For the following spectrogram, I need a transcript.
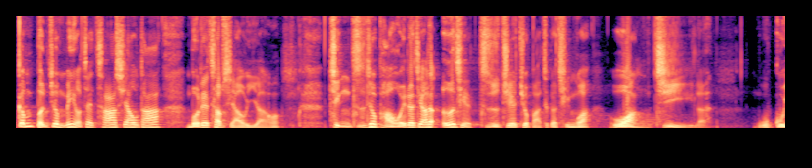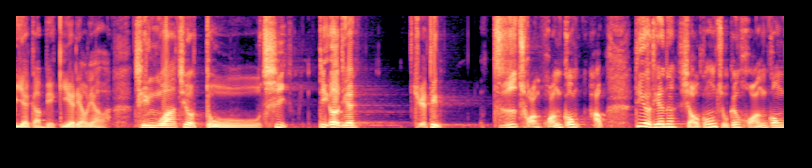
根本就没有在插销它，没得插小意啊！哦，径直就跑回了家了，而且直接就把这个青蛙忘记了。乌龟也个别记了了啊！青蛙就赌气，第二天决定。直闯皇宫。好，第二天呢，小公主跟皇宫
